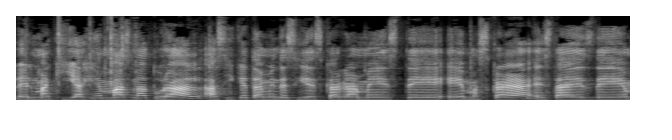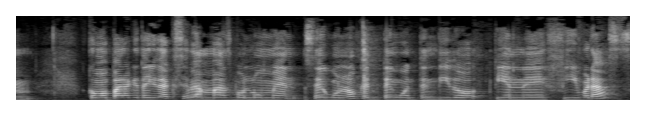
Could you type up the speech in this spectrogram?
el maquillaje más natural, así que también decidí descargarme este eh, mascara. Esta es de mm, como para que te ayude a que se vea más volumen. Según lo que tengo entendido, tiene fibras.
